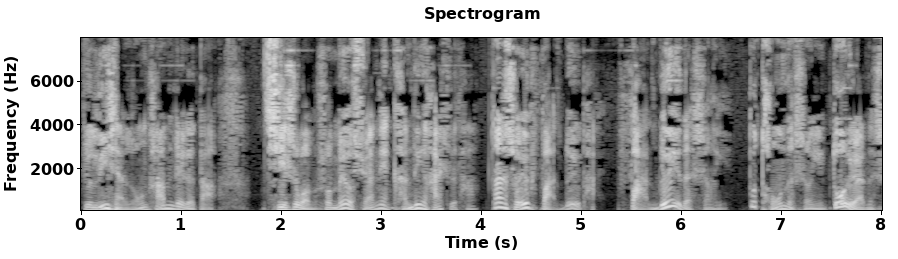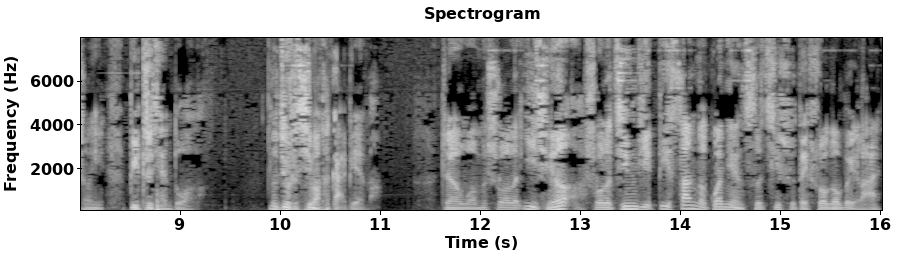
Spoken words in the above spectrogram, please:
就李显龙他们这个党，其实我们说没有悬念，肯定还是他。但是所谓反对派，反对的声音、不同的声音、多元的声音比之前多了，那就是希望他改变嘛。这我们说了疫情，说了经济，第三个关键词其实得说个未来。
